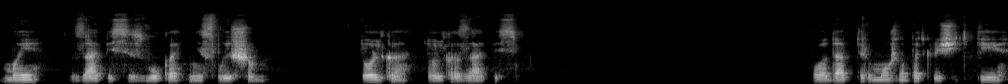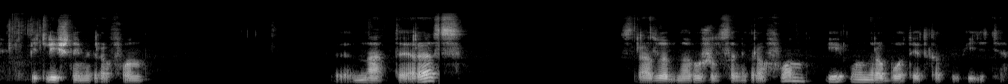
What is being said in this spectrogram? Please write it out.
мы записи звука не слышим. Только, только запись. По адаптеру можно подключить и петличный микрофон э, на ТРС. Сразу обнаружился микрофон и он работает, как вы видите.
